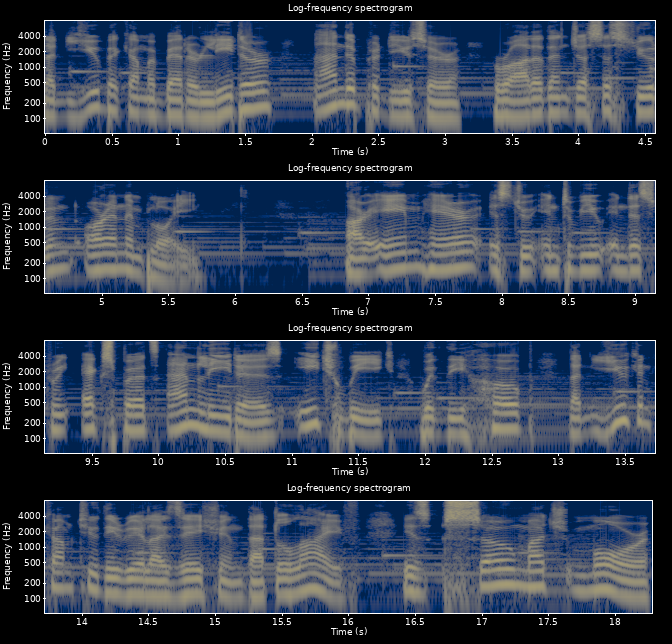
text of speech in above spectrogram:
that you become a better leader and a producer rather than just a student or an employee. Our aim here is to interview industry experts and leaders each week with the hope that you can come to the realization that life is so much more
